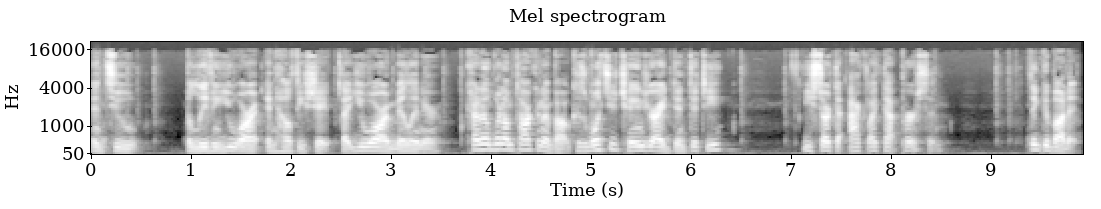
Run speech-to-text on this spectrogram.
into believing you are in healthy shape, that you are a millionaire. Kind of what I'm talking about. Because once you change your identity, you start to act like that person. Think about it.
